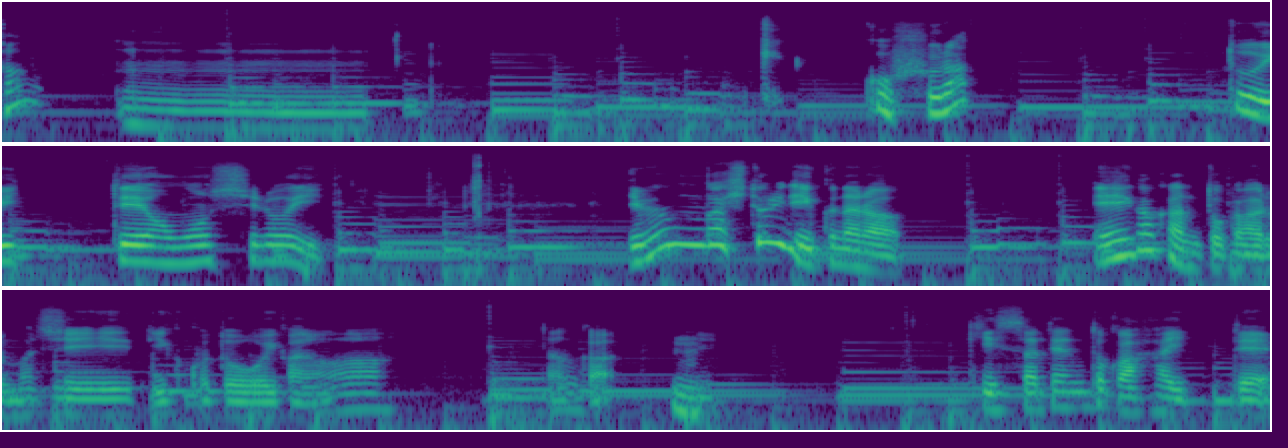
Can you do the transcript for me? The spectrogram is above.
なんうーん。結構フラッと言って面白い。自分が一人で行くなら映画館とかある街で行くこと多いかな。なんか、うん。喫茶店とか入って、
